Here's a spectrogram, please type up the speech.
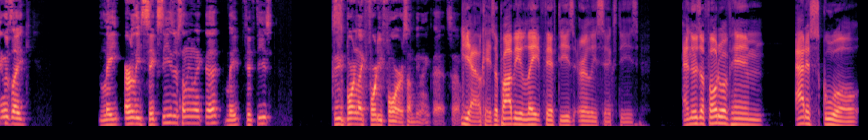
it was like late early 60s or something like that, late 50s. Because he's born like 44 or something like that. So Yeah, okay, so probably late fifties, early sixties, and there's a photo of him at a school,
